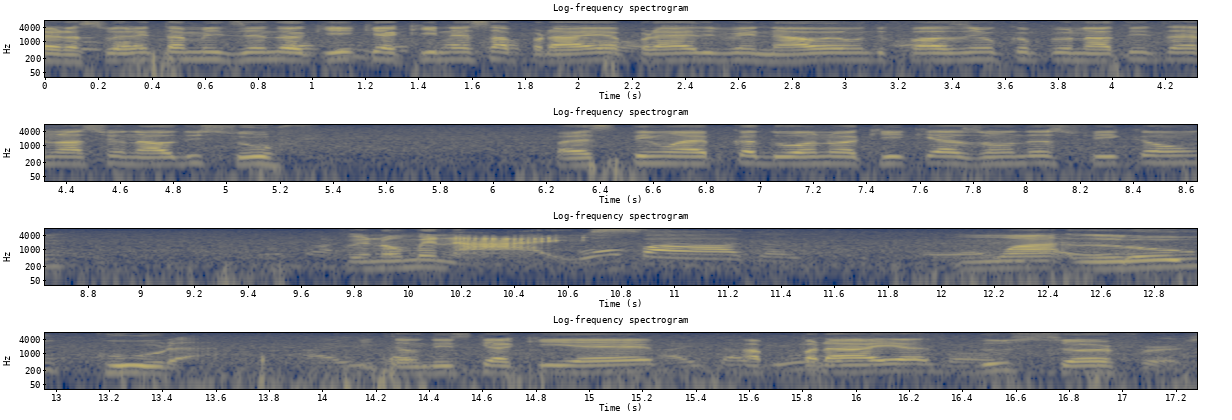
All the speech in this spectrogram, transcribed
galera, a Suelen tá me dizendo aqui que aqui nessa praia, Praia de Venal, é onde fazem o campeonato internacional de surf. Parece que tem uma época do ano aqui que as ondas ficam fenomenais. Bombadas. Uma loucura. Então diz que aqui é a praia dos surfers.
